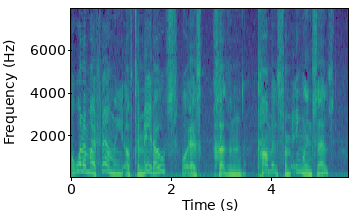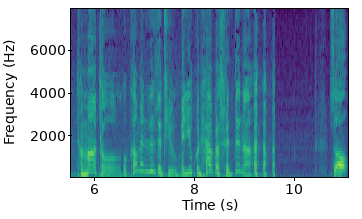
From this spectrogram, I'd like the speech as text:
or one of my family of tomatoes, or as cousin Thomas from England says, tomato will come and visit you, and you could have us for dinner. So,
